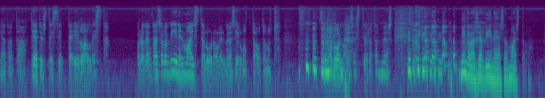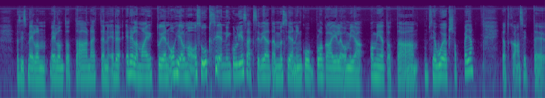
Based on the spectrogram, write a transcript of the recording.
ja tota, tietysti sitten illallista. Odotan, taisi olla viinin maisteluun, olin myös ilmoittautunut. Sitä luonnollisesti odotan myöskin. Minkälaisia viinejä siellä maistellaan? No siis meillä on, meillä on tota, näiden ed- edellä mainittujen ohjelmaosuuksien niin kuin lisäksi vielä tämmöisiä niin kuin blogaajille omia, omia tota, workshoppeja, jotka on sitten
